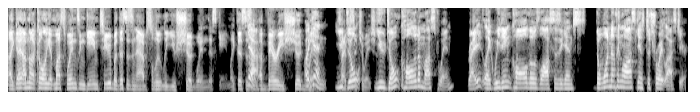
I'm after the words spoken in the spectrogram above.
Like, I'm not calling it must wins in game two, but this is an absolutely you should win this game. Like, this is Yeah. a, a very should win Again, you don't situation. you don't call it a must win, right? Like we didn't call those losses against the one nothing loss against Detroit last year,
